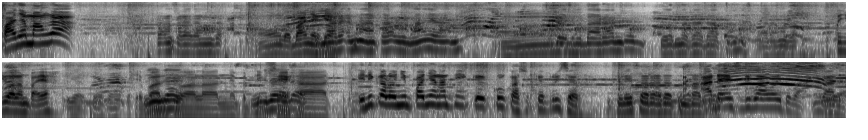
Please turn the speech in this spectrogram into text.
Paknya mau nggak? Sekarang sekarang enggak. Oh, nggak banyak ya. Kemarin mah lumayan. Hmm. Lebaran tuh belum ada datang, sekarang udah. Itu jualan Pak ya? Iya, Ini deh, jualan, yang penting Ini sehat. Ini kalau nyimpannya nanti ke kulkas, ke freezer. Freezer ada tempat. Ada es di bawah itu Pak? Enggak ada.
